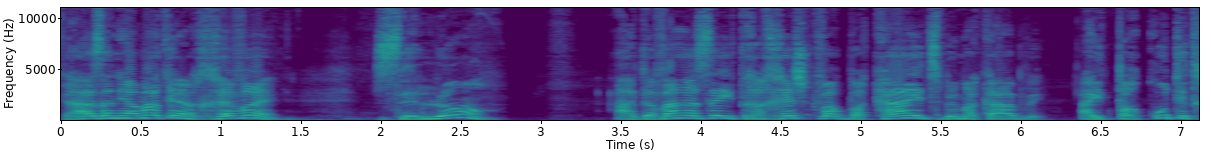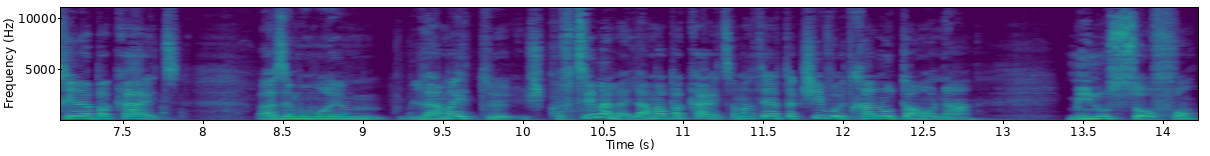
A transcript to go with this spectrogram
ואז אני אמרתי להם, חבר'ה, זה לא. הדבר הזה התרחש כבר בקיץ במכבי. ההתפרקות התחילה בקיץ. ואז הם אומרים, למה, קופצים עליי, למה בקיץ? אמרתי להם, תקשיבו, התחלנו את העונה, מינוס סופו,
